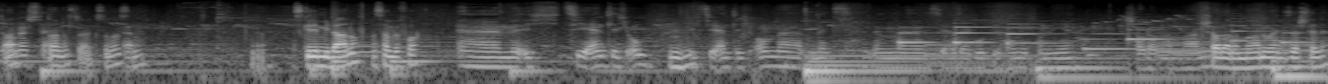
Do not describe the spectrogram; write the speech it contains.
Donnerstag. Donnerstag, sowas, Ja. ne? Es geht in Milano. Was haben wir vor? Ähm, ich ziehe endlich um. Mhm. Ich ziehe endlich um äh, mit einem äh, sehr, sehr guten Homie von mir. Shoutout an Manu. Shoutout an Manu an dieser Stelle.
